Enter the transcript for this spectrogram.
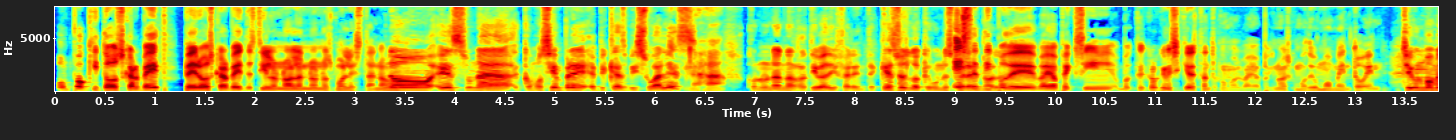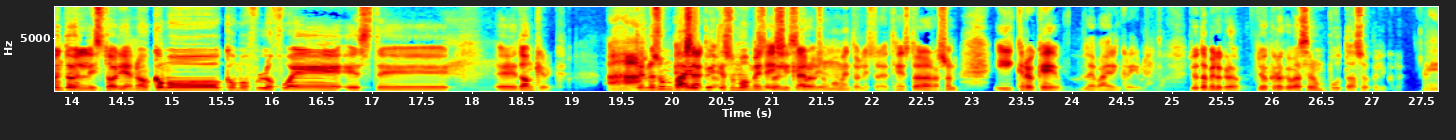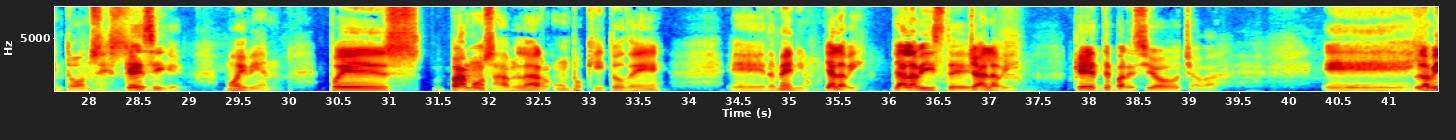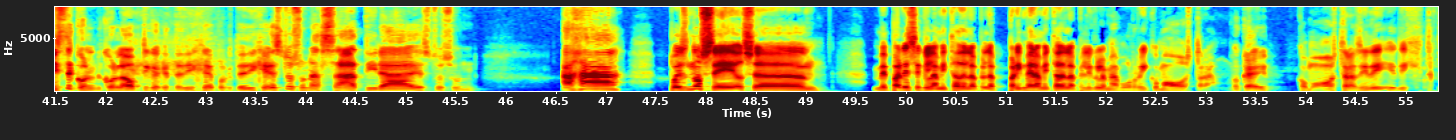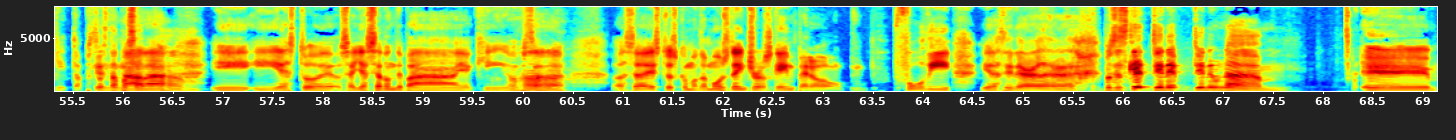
Un poquito Oscar Bate, pero Oscar Bate estilo Nolan no nos molesta, ¿no? ¿no? es una, como siempre, épicas visuales Ajá. con una narrativa diferente. Que eso es lo que uno espera Este en tipo Nolan. de biopic sí, creo que ni siquiera es tanto como el biopic, ¿no? Es como de un momento en... Sí, un ¿no? momento en la historia, ¿no? Como, como lo fue este eh, Dunkirk. Ajá, Que no es un exacto. biopic, es un momento Sí, en sí, la claro, historia, es un ¿no? momento en la historia. Tienes toda la razón. Y creo que le va a ir increíble. Yo también lo creo. Yo creo que va a ser un putazo de película. Entonces, ¿Qué sigue? muy bien. Pues vamos a hablar un poquito de eh, The Menu. Ya la vi, Ya la viste. ya la vi. ¿Qué te pareció, chava? Eh, ¿La yo- viste con, con la óptica que te dije? Porque te dije, esto es una sátira, esto es un... Ajá, pues no sé, o sea, me parece que la mitad de la, la primera mitad de la película me aburrí como ostra. Ok. Como ostras y di- y dije ¿qué está pasando, está pasando? nada? Y, y esto o sea ya sé a dónde va y aquí o sea, ajá. o sea esto es como the most dangerous game pero foodie y así de Pues es que tiene, tiene una... eh,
